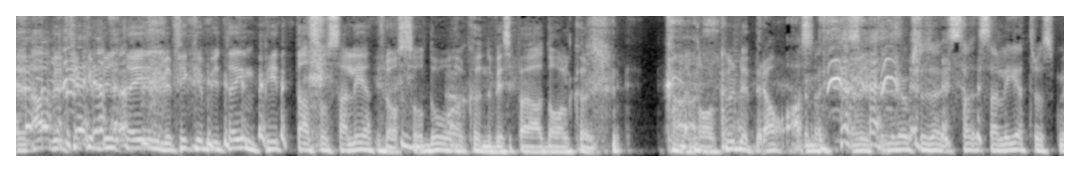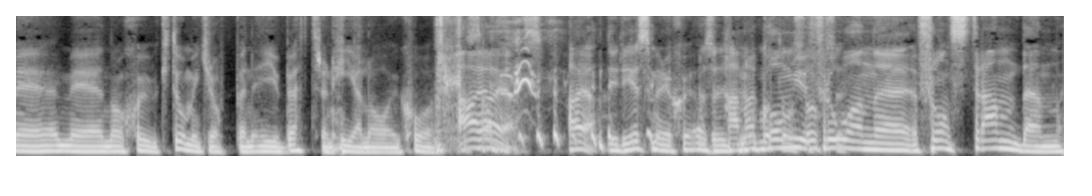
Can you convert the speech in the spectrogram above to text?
Vi, ja, vi, fick ju byta in, vi fick ju byta in Pittas och Saletros och då kunde vi spöa Dalkurd. Men Dalkurd är bra alltså. Men, men det är också så här, Sa- Saletros med, med någon sjukdom i kroppen är ju bättre än hela AIK. Ja, ja, ja. Ja, ja. Det är det som är det sjuka. Alltså, Han kom ju också. från, eh, från stranden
